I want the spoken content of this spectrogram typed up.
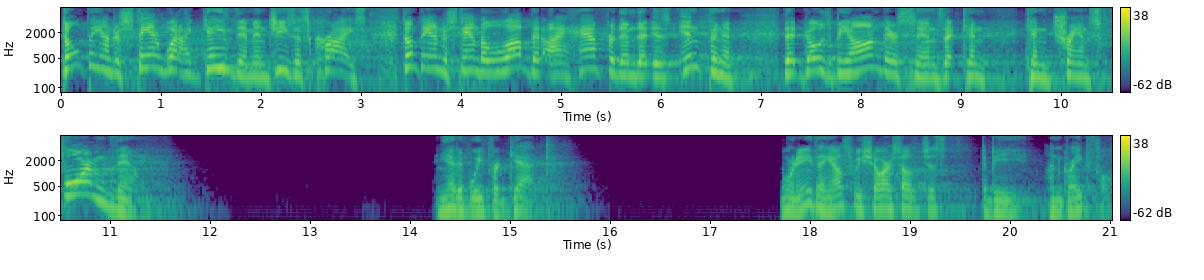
Don't they understand what I gave them in Jesus Christ? Don't they understand the love that I have for them that is infinite, that goes beyond their sins, that can, can transform them? And yet, if we forget, more than anything else, we show ourselves just to be ungrateful.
